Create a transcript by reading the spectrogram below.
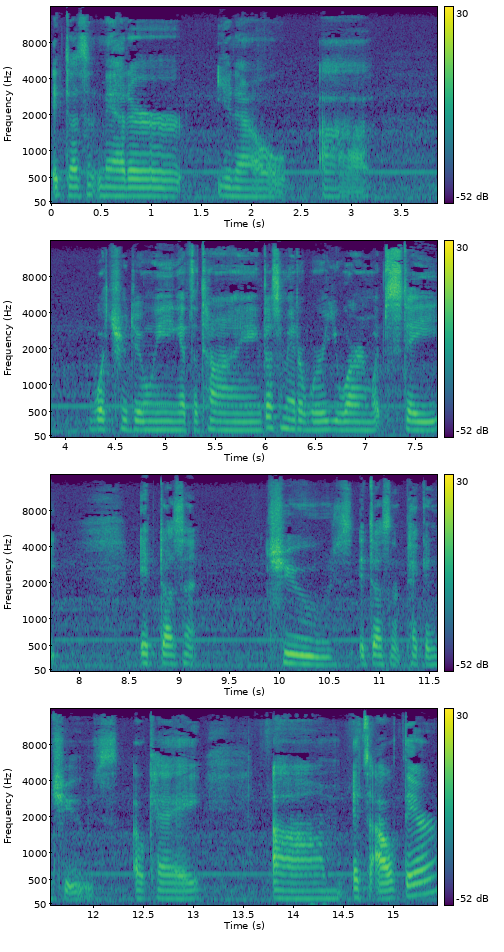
it doesn't matter, you know, uh, what you're doing at the time, it doesn't matter where you are in what state, it doesn't choose, it doesn't pick and choose, okay? Um, it's out there,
